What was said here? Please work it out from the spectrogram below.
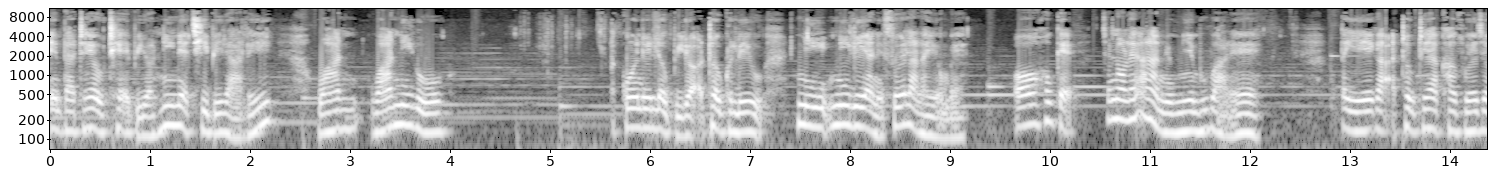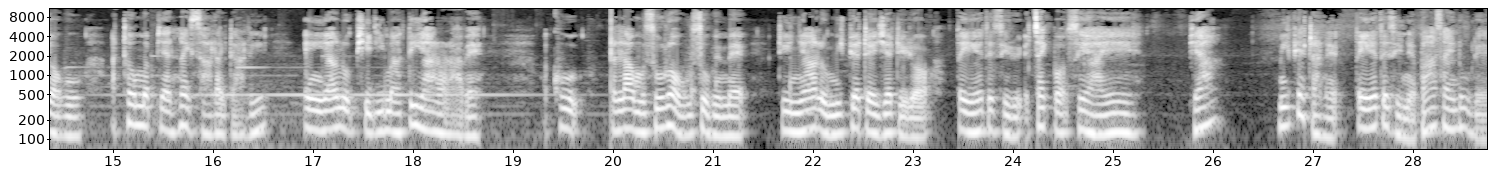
အင်ဘတ်ထဲကိုထည့်ပြီးတော့နှီးနဲ့ချီပေးတာလေဝါဝါနီးကိုအကွင်းလေးလှုပ်ပြီးတော့အထုပ်ကလေးကိုနှီးနှီးလေးကနေဆွဲလာလိုက်ရုံပဲ။အော်ဟုတ်ကဲ့ကျွန်တော်လည်းအဲ့လိုမျိုးမြင်ဘူးပါတယ်။တရေကအထုပ်ထဲကခောက်ဆွဲကြော်ကိုအထုပ်မပြတ်နှိုက်စားလိုက်တာလေ။အိမ်ရောက်လို့ဖြည်ကြီးမှတီးရတော့တာပဲ။အခုဒီလောက်မစိုးတော့ဘူးဆိုပေမဲ့ဒီညလိုမီးပြတ်တဲ့ရက်တွေတော့တရေသစီတွေအကြိုက်ပေါ့ဆရာရဲ့။ဗျာ မီးပြတ်တာနဲ့တရေသစီနဲ့ဘာဆိုင်လို့လဲ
